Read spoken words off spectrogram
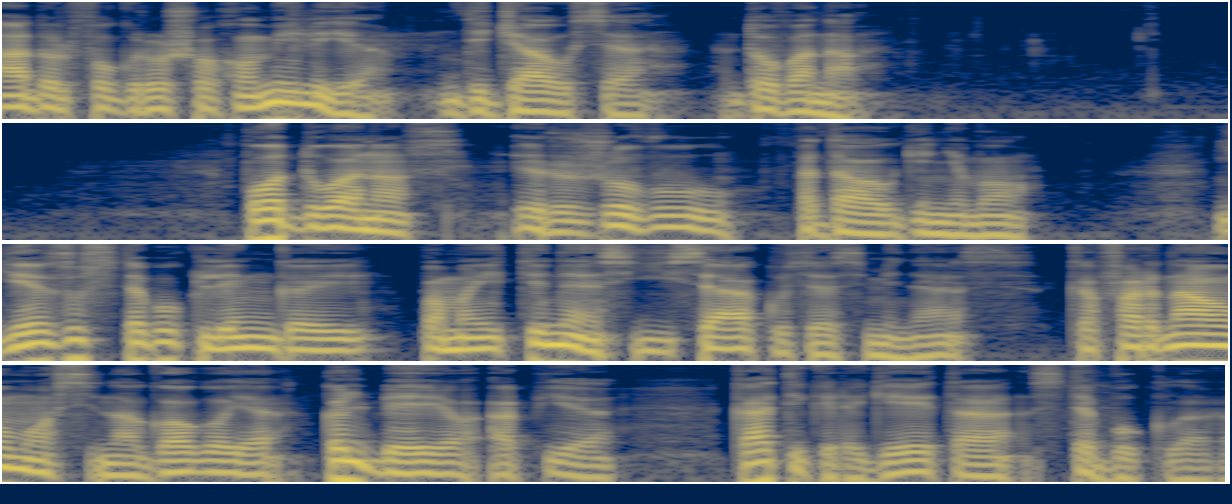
Adolfo Grušo homilija didžiausia dovana po duonos ir žuvų padauginimo. Jėzus stebuklingai pamaitinęs jį sekusias mines, Kafarnaumo sinagogoje kalbėjo apie ką tik regėtą stebuklą.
